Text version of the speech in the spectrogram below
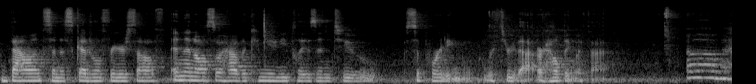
balance and a schedule for yourself and then also how the community plays into supporting with through that or helping with that. Um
